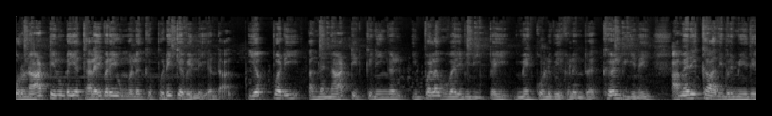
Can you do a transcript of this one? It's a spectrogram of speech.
ஒரு நாட்டினுடைய தலைவரை உங்களுக்கு பிடிக்கவில்லை என்றால் எப்படி அந்த நாட்டிற்கு நீங்கள் இவ்வளவு வரி விதிப்பை மேற்கொள்ளுவீர்கள் என்ற கேள்வியினை அமெரிக்க அதிபர் மீது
